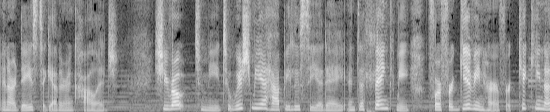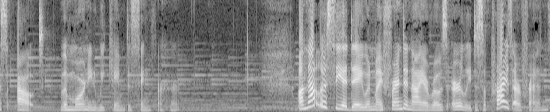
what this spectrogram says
and our days together in college. She wrote to me to wish me a happy Lucia Day and to thank me for forgiving her for kicking us out the morning we came to sing for her. On that Lucia Day, when my friend and I arose early to surprise our friends,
